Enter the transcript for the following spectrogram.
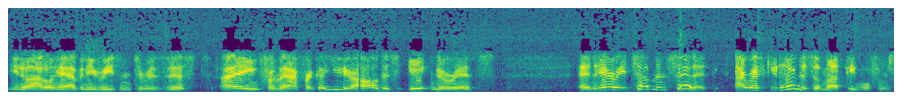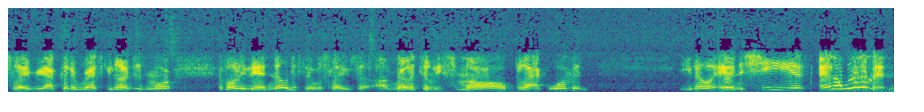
You know, I don't have any reason to resist. I ain't from Africa. You hear all this ignorance. And Harriet Tubman said it. I rescued hundreds of my people from slavery. I could have rescued hundreds more if only they had known that there were slaves. A, a relatively small black woman, you know, and she is, and a woman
